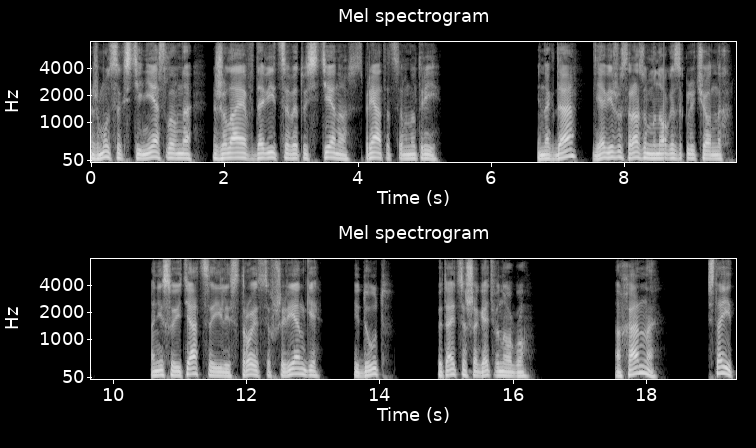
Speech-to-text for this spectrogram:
жмутся к стене, словно желая вдавиться в эту стену, спрятаться внутри. Иногда я вижу сразу много заключенных. Они суетятся или строятся в шеренге, идут, пытаются шагать в ногу. А Ханна стоит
